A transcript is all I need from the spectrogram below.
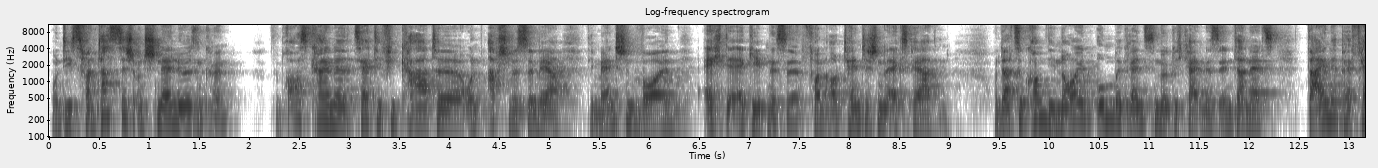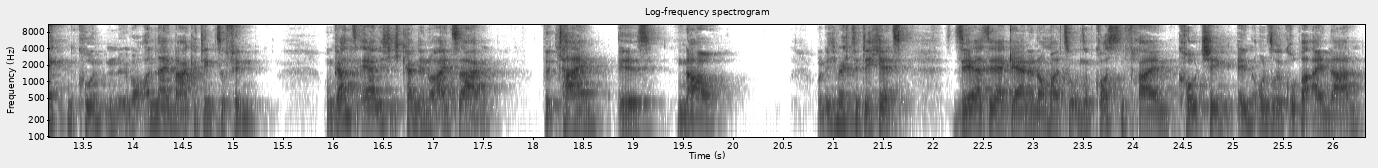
und dies fantastisch und schnell lösen können. Du brauchst keine Zertifikate und Abschlüsse mehr. Die Menschen wollen echte Ergebnisse von authentischen Experten. Und dazu kommen die neuen unbegrenzten Möglichkeiten des Internets, deine perfekten Kunden über Online-Marketing zu finden. Und ganz ehrlich, ich kann dir nur eins sagen. The time is now. Und ich möchte dich jetzt sehr, sehr gerne nochmal zu unserem kostenfreien Coaching in unsere Gruppe einladen.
